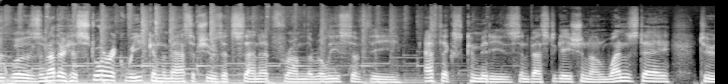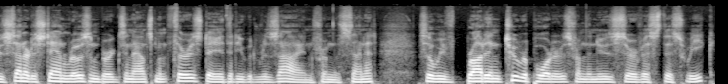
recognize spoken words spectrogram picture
It was another historic week in the Massachusetts Senate from the release of the Ethics Committee's investigation on Wednesday to Senator Stan Rosenberg's announcement Thursday that he would resign from the Senate. So we've brought in two reporters from the news service this week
